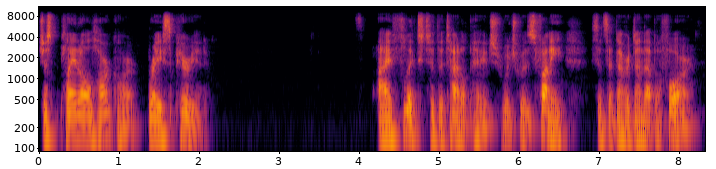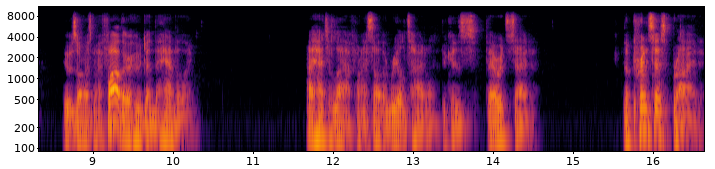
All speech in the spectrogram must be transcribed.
Just plain old Harcourt, Brace, period. I flicked to the title page, which was funny, since I'd never done that before. It was always my father who'd done the handling. I had to laugh when I saw the real title, because there it said The Princess Bride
